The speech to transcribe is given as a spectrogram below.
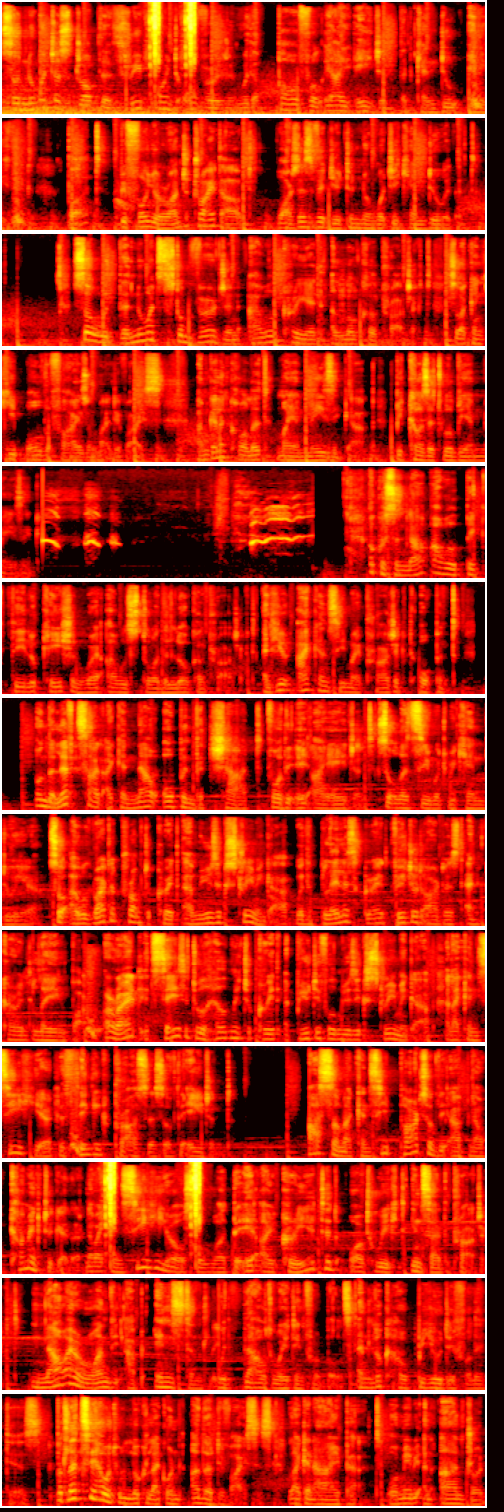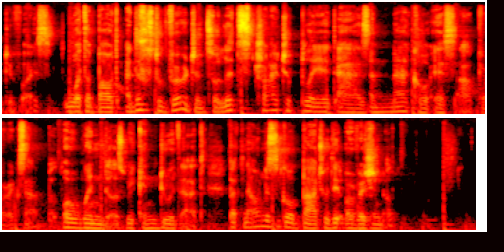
So Nowa just dropped the 3.0 version with a powerful AI agent that can do anything. But before you run to try it out, watch this video to know what you can do with it. So with the Nowa Desktop version, I will create a local project so I can keep all the files on my device. I'm gonna call it my amazing app because it will be amazing. Okay, so now I will pick the location where I will store the local project. And here I can see my project opened. On the left side, I can now open the chat for the AI agent. So let's see what we can do here. So I will write a prompt to create a music streaming app with a playlist grid, featured artist, and current playing bar. Alright, it says it will help me to create a beautiful music streaming app, and I can see here the thinking process of the agent. Awesome, I can see parts of the app now coming together. Now I can see here also what the AI created or tweaked inside the project. Now I run the app instantly without waiting for builds and look how beautiful it is. But let's see how it will look like on other devices like an iPad or maybe an Android device. What about a desktop version? So let's try to play it as a Mac OS app for example or Windows, we can do that. But now let's go back to the original.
